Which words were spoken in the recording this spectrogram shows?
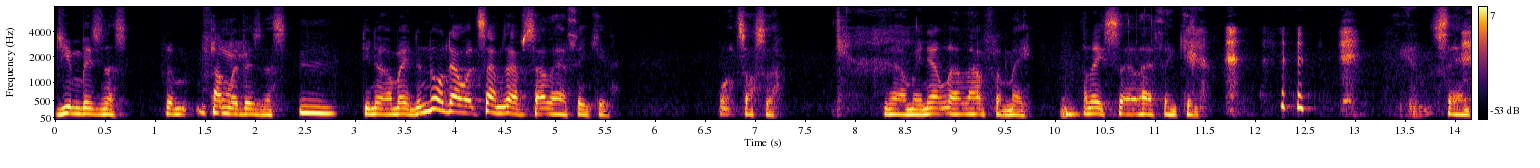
gym business from family yeah. business. Mm. Do you know what I mean? And no doubt at times I've sat there thinking, what tosser? You know what I mean? Don't learn that from me. And they sat there thinking, saying,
